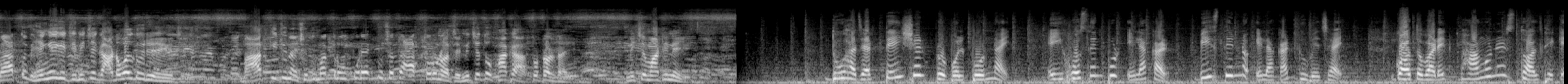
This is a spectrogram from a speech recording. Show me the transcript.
বাঁধ তো ভেঙে গেছে নিচে গাডওয়াল তৈরি হয়ে গেছে। বাঁধ কিছু নাই শুধুমাত্র উপরে একটু সাথে আস্তরণ আছে নিচে তো ফাঁকা টোটালটাই। নিচে মাটি নেই। দু হাজার প্রবল বন্যায় এই হোসেনপুর এলাকার বিস্তীর্ণ এলাকা ডুবে যায়। গতবারের ভাঙনের স্থল থেকে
